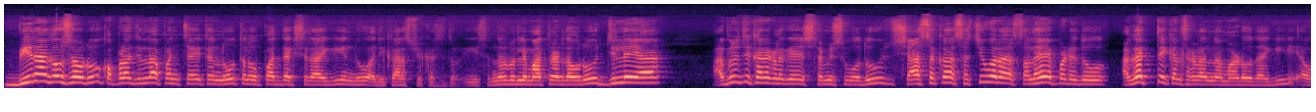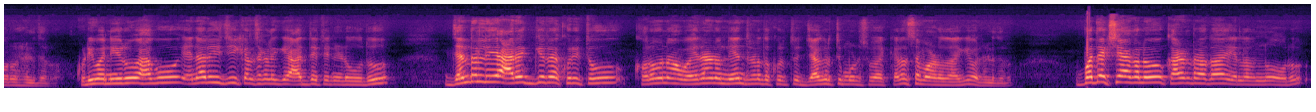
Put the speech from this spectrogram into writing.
ಬೀನಾ ಗೌಸ್ ಅವರು ಕೊಪ್ಪಳ ಜಿಲ್ಲಾ ಪಂಚಾಯತ್ ನೂತನ ಉಪಾಧ್ಯಕ್ಷರಾಗಿ ಇಂದು ಅಧಿಕಾರ ಸ್ವೀಕರಿಸಿದರು. ಈ ಸಂದರ್ಭದಲ್ಲಿ ಮಾತನಾಡಿದ ಅವರು ಜಿಲ್ಲೆಯ ಅಭಿವೃದ್ಧಿ ಕಾರ್ಯಗಳಿಗೆ ಶ್ರಮಿಸುವುದು ಶಾಸಕ ಸಚಿವರ ಸಲಹೆ ಪಡೆದು ಅಗತ್ಯ ಕೆಲಸಗಳನ್ನು ಮಾಡುವುದಾಗಿ ಅವರು ಹೇಳಿದರು. ಕುಡಿಯುವ ನೀರು ಹಾಗೂ ಎನರ್ಜಿ ಕೆಲಸಗಳಿಗೆ ಆದ್ಯತೆ ನೀಡುವುದು, ಜನರಲ್ಲಿ ಆರೋಗ್ಯದ ಕುರಿತು, ಕೊರೋನಾ ವೈರಾಣು ನಿಯಂತ್ರಣದ ಕುರಿತು ಜಾಗೃತಿ ಮೂಡಿಸುವ ಕೆಲಸ ಮಾಡುವುದಾಗಿ ಅವರು ಹೇಳಿದರು. ಉಪಾಧ್ಯಕ್ಷೆಯಾಗಲು ಕಾರಣರಾದ ಎಲ್ಲರನ್ನೂ ಅವರು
